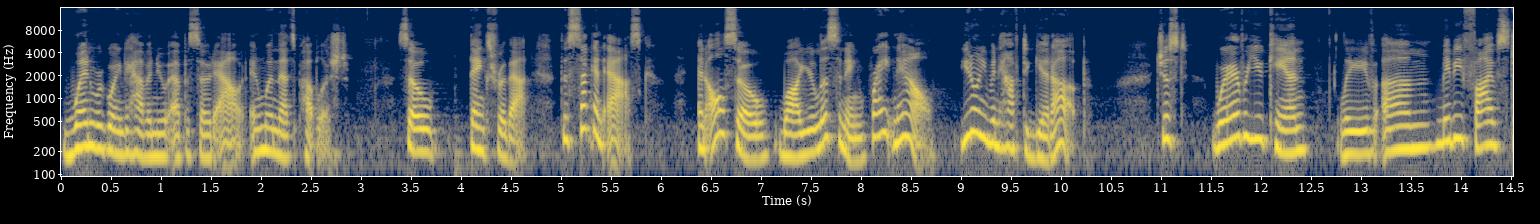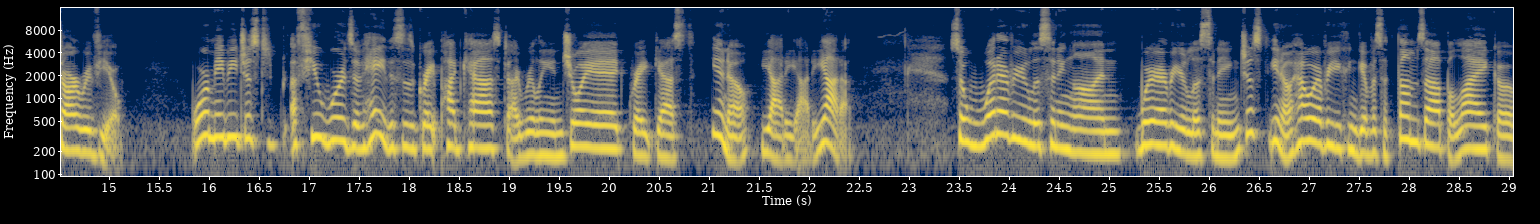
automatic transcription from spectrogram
when we're going to have a new episode out and when that's published. So, thanks for that. The second ask and also, while you're listening right now, you don't even have to get up. Just wherever you can, leave um, maybe five star review. Or maybe just a few words of, hey, this is a great podcast. I really enjoy it. Great guests, you know, yada, yada, yada. So, whatever you're listening on, wherever you're listening, just, you know, however you can give us a thumbs up, a like, a,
